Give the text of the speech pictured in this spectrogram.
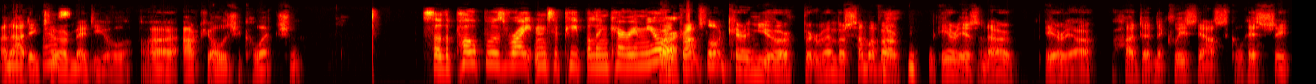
and adding to yes. our medieval uh, archaeology collection. So the Pope was writing to people in Kirriemuir? Well, perhaps not in Kirriemuir, but remember some of our areas in our area had an ecclesiastical history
